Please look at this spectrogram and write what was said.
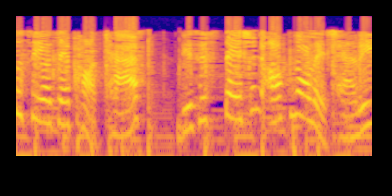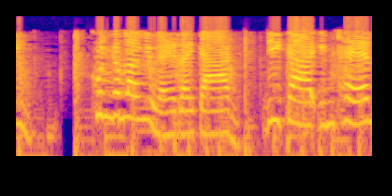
to COJ Podcast This is Station of Knowledge Sharing คุณกำลังอยู่ในรายการดีกาอินเทรน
